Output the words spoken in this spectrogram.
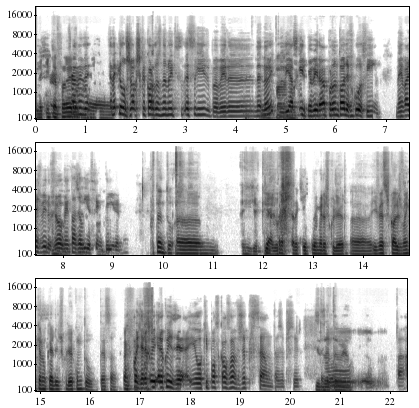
Na quinta-feira. É, é, daqueles jogos que acordas na noite a seguir para ver. na noite, no dia a seguir, para ver. Ah, pronto, olha, ficou assim. Nem vais ver o jogo, nem estás ali a sentir. Portanto, e aqui yeah, terás ser aqui o primeiro a escolher uh, e ver se escolhes bem que eu não quero escolher como tu, atenção. Pois, era, era o que eu ia dizer, eu aqui posso causar-vos a pressão, estás a perceber? Exatamente. Eu, pá.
